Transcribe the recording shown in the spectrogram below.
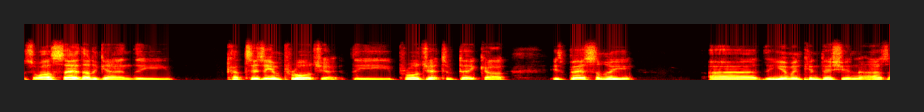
so I'll say that again. The Cartesian project, the project of Descartes, is basically uh, the human condition as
